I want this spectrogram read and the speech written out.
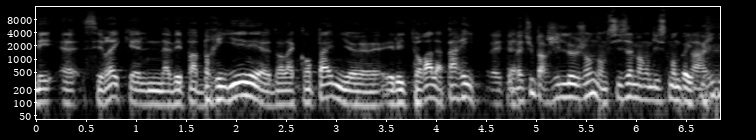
Mais euh, c'est vrai qu'elle n'avait pas brillé euh, dans la campagne euh, électorale à Paris. Elle a été battue par Gilles Legendre dans le 6e arrondissement de Oui. Paris.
